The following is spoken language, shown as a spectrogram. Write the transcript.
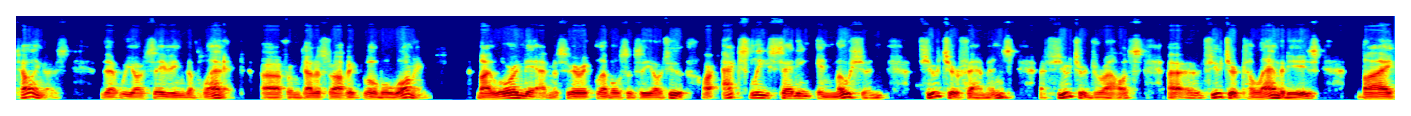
telling us that we are saving the planet uh, from catastrophic global warming by lowering the atmospheric levels of CO2 are actually setting in motion future famines, uh, future droughts, uh, future calamities by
